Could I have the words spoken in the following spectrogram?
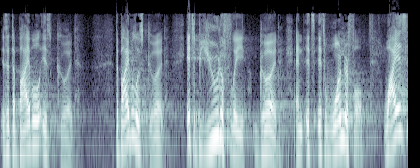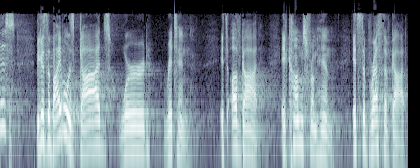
is that the Bible is good. The Bible is good. It's beautifully good and it's, it's wonderful. Why is this? Because the Bible is God's word written, it's of God, it comes from Him. It's the breath of God.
